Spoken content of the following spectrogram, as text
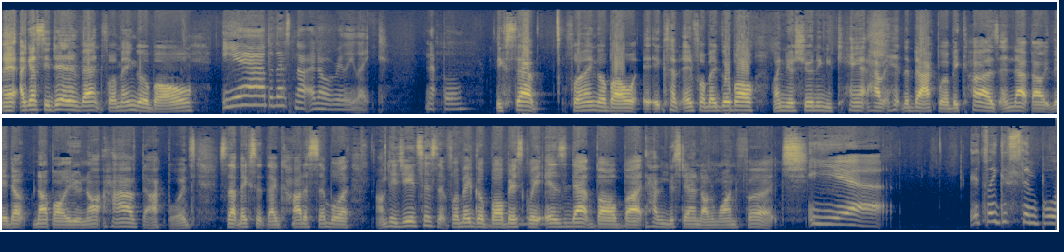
I guess you did invent flamingo ball, Yeah, but that's not. I don't really like netball. except flamingo ball. Except in flamingo ball, when you're shooting, you can't have it hit the backboard because in netball they don't netball you do not have backboards, so that makes it then kind of similar. Um, TG says that flamingo ball basically is netball, but having to stand on one foot. Yeah, it's like a simple,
